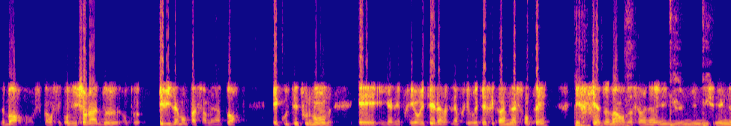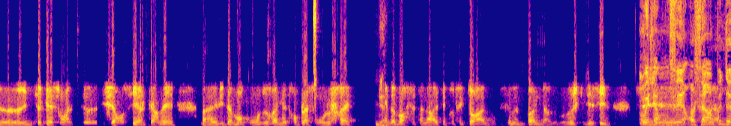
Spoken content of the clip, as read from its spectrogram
d'abord, bon, je suis pas dans ces conditions-là. Deux, on peut évidemment pas fermer la porte, écouter tout le monde. Et il y a des priorités. La, la priorité, c'est quand même la santé. Et si à demain on doit faire une, une, une, une, une circulation différenciée, alternée, bah évidemment qu'on devrait le mettre en place, on le ferait. Mais d'abord, c'est un arrêté préfectoral, donc c'est même pas le maire de qui décide. Oui, là, on fait, on fait un peu de,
